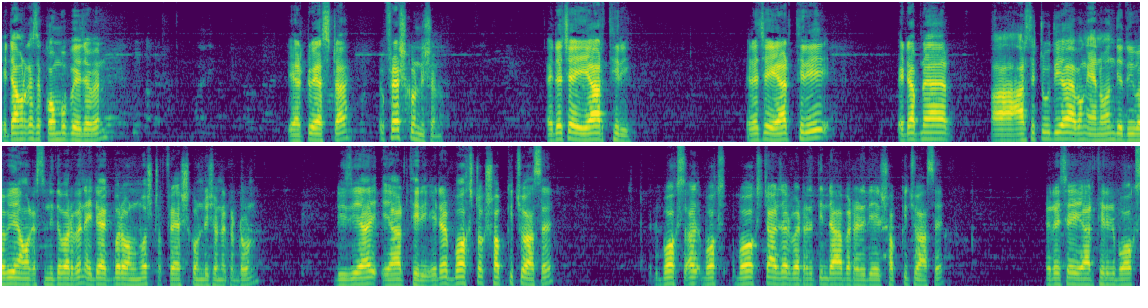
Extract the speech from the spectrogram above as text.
এটা আমার কাছে কম্বো পেয়ে যাবেন। Air two. এসটা ফ্রেশ কন্ডিশন এটা হচ্ছে এয়ার থ্রি এটা হচ্ছে এয়ার থ্রি এটা আপনার আর সি টু দিয়ে এবং এন ওয়ান দিয়ে দুইভাবেই আমার কাছে নিতে পারবেন। এটা একবার অলমোস্ট ফ্রেশ কন্ডিশন একটা ড্রোন ডিজিআই এয়ার থ্রি এটার বক্স টক সব কিছু আছে box box box charger battery তিনটা ব্যাটারি দিয়ে সব কিছু আছে। এটা হচ্ছে এয়ার থ্রির বক্স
